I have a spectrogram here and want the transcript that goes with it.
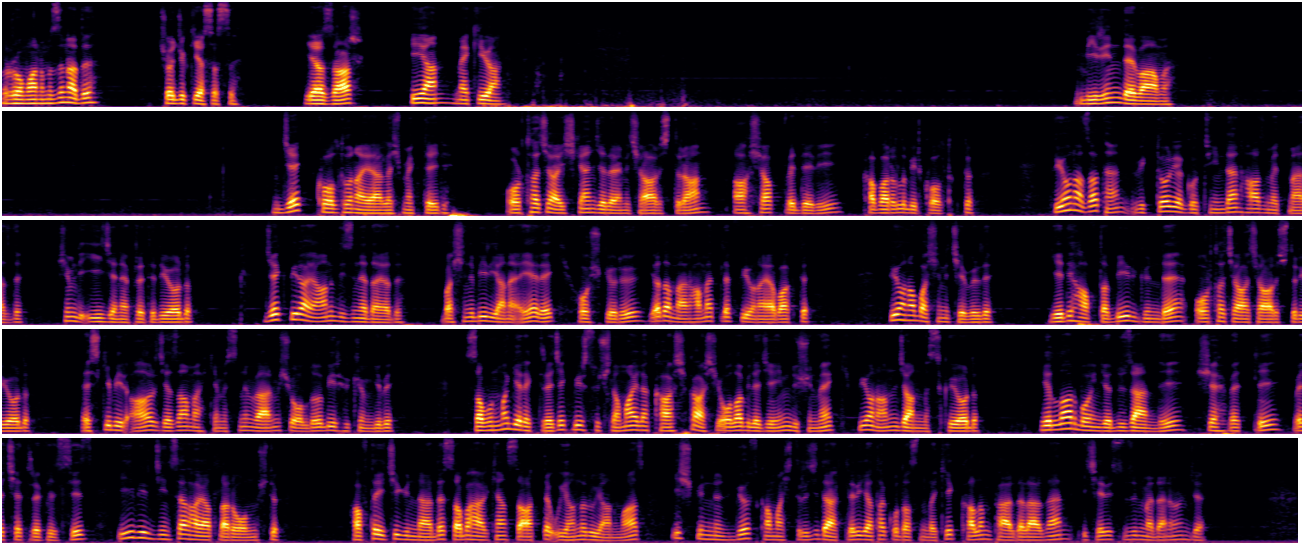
Romanımızın adı Çocuk Yasası. Yazar Ian McEwan. Birin devamı. Jack koltuğuna yerleşmekteydi. Ortaçağ işkencelerini çağrıştıran ahşap ve deri, kabarılı bir koltuktu. Fiona zaten Victoria gotiğinden hazmetmezdi. Şimdi iyice nefret ediyordu. Jack bir ayağını dizine dayadı. Başını bir yana eğerek hoşgörü ya da merhametle Fiona'ya baktı. Fiona başını çevirdi. Yedi hafta bir günde orta çağa çağrıştırıyordu. Eski bir ağır ceza mahkemesinin vermiş olduğu bir hüküm gibi. Savunma gerektirecek bir suçlamayla karşı karşıya olabileceğini düşünmek Fiona'nın canını sıkıyordu. Yıllar boyunca düzenli, şehvetli ve çetrefilsiz iyi bir cinsel hayatları olmuştu. Hafta içi günlerde sabah erken saatte uyanır uyanmaz, iş gününün göz kamaştırıcı dertleri yatak odasındaki kalın perdelerden içeri süzülmeden önce.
